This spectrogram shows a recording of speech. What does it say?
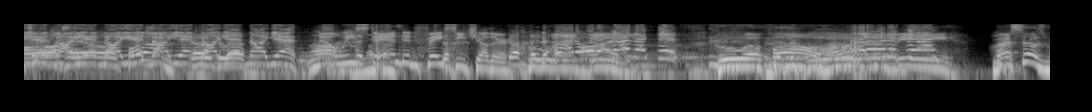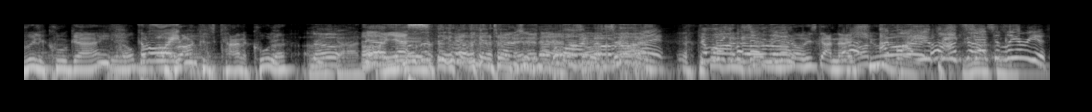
Wait, yet, hold on. not yet, not yet, Hold not on. yet, not yet, not yet. Now we stand and face each other. Who will I don't want to die it like this. Who will fall, be? Who huh? will wanna it be? Marcel's a really cool guy, you know, but Come on. Brock is kind of cooler. no. Oh yes. Think of all the good times we've had. Come on, So- no, no. Come on, come So, no, you know, he's got nice shoes. I bought you I'm pizza. so delirious.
